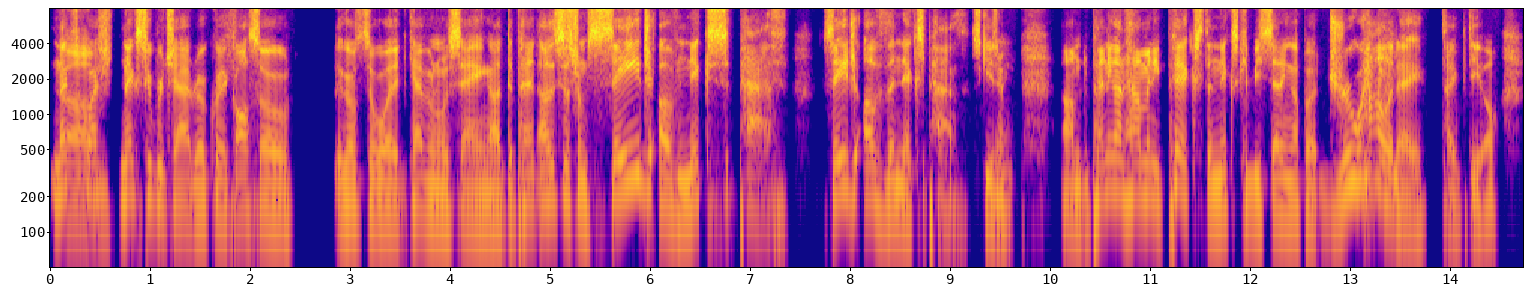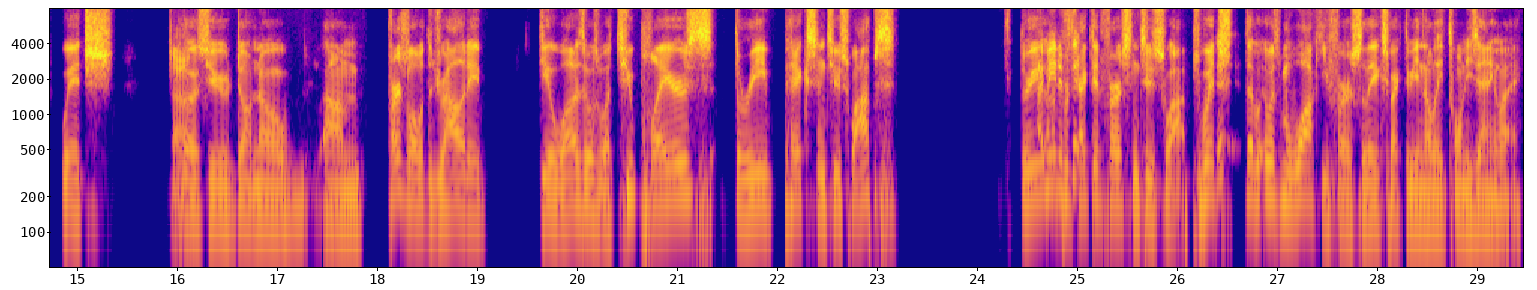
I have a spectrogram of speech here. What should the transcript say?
Next Um, question, next super chat, real quick. Also, it goes to what Kevin was saying. Uh, depend. Oh, this is from Sage of Knicks Path. Sage of the Knicks Path. Excuse me. Um, depending on how many picks, the Knicks could be setting up a Jrue Holiday type deal. Which, for Ah. those who don't know, um, first of all, what the Jrue Holiday deal was, it was what two players, three picks, and two swaps. Three I mean, unprotected first and two swaps, which the, it was Milwaukee first, so they expect to be in the late twenties anyway.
